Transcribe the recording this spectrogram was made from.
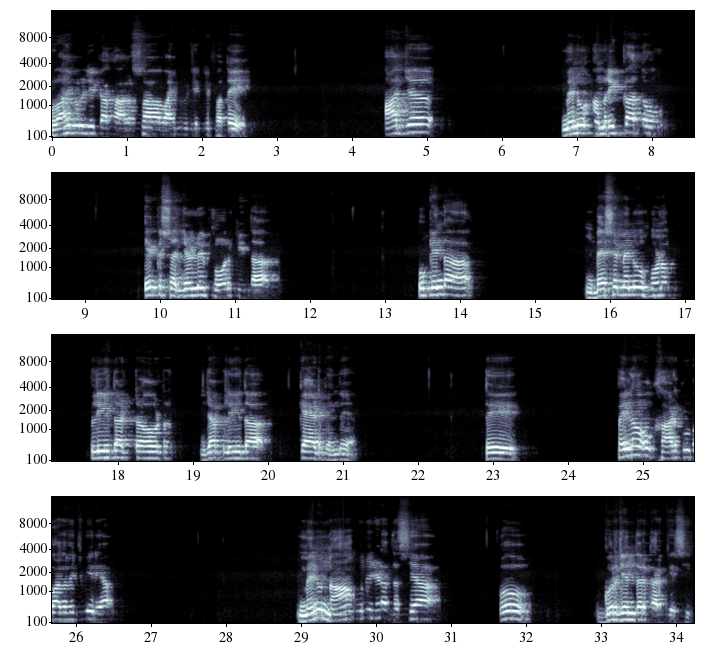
ਵਾਹਿਗੁਰੂ ਜੀ ਕਾ ਖਾਲਸਾ, ਵਾਹਿਗੁਰੂ ਜੀ ਕੀ ਫਤਿਹ। ਅੱਜ ਮੈਨੂੰ ਅਮਰੀਕਾ ਤੋਂ ਇੱਕ ਸੱਜਣ ਨੇ ਫੋਨ ਕੀਤਾ। ਉਹ ਕਹਿੰਦਾ, ਵੈਸੇ ਮੈਨੂੰ ਹੁਣ ਪੁਲਿਸ ਦਾ ਟਰਾਊਟ ਜਾਂ ਪੁਲਿਸ ਦਾ ਕੈਟ ਕਹਿੰਦੇ ਆ। ਤੇ ਪਹਿਲਾਂ ਉਹ ਖਾੜਕੂਬਾਦ ਵਿੱਚ ਵੀ ਰਿਹਾ। ਮੈਨੂੰ ਨਾਂ ਉਹਨੇ ਜਿਹੜਾ ਦੱਸਿਆ, ਉਹ ਗੁਰਜਿੰਦਰ ਕਰਕੇ ਸੀ।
